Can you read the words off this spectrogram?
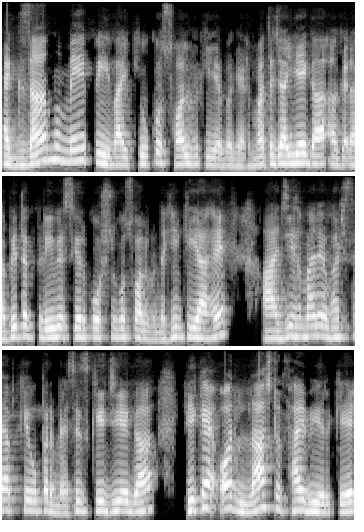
एग्ज़ाम में पीवाईक्यू को सॉल्व किए बगैर मत जाइएगा। अगर अभी तक प्रीवियस ईयर क्वेश्चन को सॉल्व नहीं किया है, आज ही हमारे व्हाट्सएप के ऊपर मैसेज कीजिएगा, ठीक है? और लास्ट फाइव ईयर के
